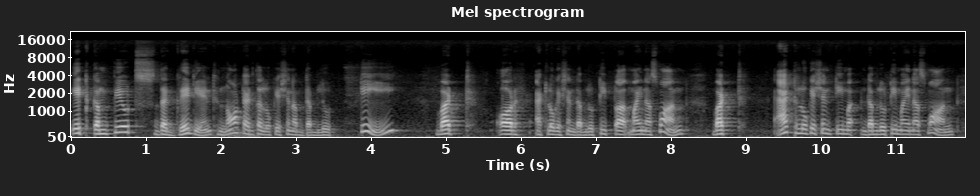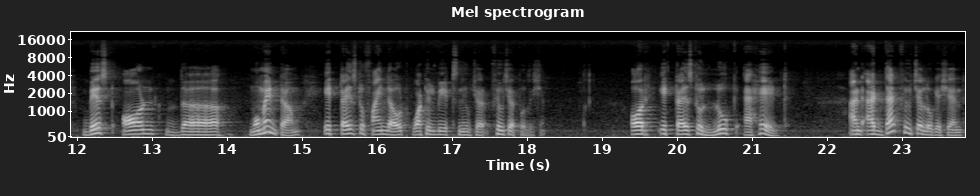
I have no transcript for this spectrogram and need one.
it computes the gradient not at the location of w t, but or at location w t minus 1, but at location t w t minus 1 based on the momentum it tries to find out what will be its future, future position or it tries to look ahead and at that future location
